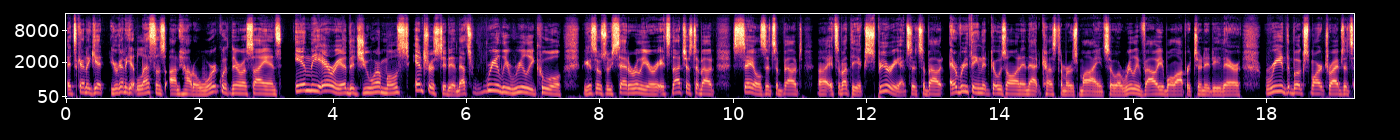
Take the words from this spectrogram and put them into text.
it's going to get, you're going to get lessons on how to work with neuroscience in the area that you are most interested in. That's really, really cool because as we said earlier, it's not just about sales. It's about, uh, it's about the experience. It's about everything that goes on in that customer's mind. So a really valuable opportunity there. Read the book Smart Tribes. It's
